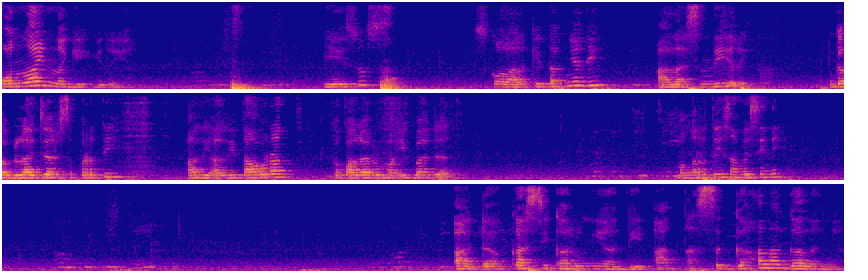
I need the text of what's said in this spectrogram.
online lagi gitu ya. Yesus sekolah Alkitabnya di Allah sendiri. Nggak belajar seperti ahli-ahli Taurat, kepala rumah ibadat. Mengerti sampai sini? ada kasih karunia di atas segala-galanya.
